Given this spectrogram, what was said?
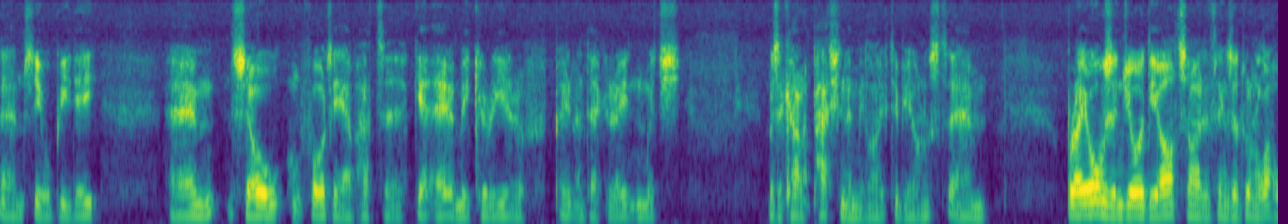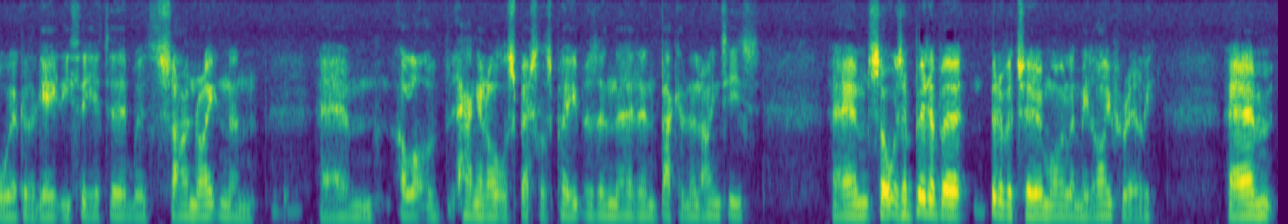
um, COPD. Um, so, unfortunately, I've had to get out of my career of paint and decorating, which was a kind of passion in my life, to be honest. Um, but I always enjoyed the art side of things. I've done a lot of work at the Gaiety Theatre with sign writing and mm-hmm. um, a lot of hanging all the specialist papers in there in back in the nineties. Um, so it was a bit of a bit of a turmoil in my life, really. Um,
